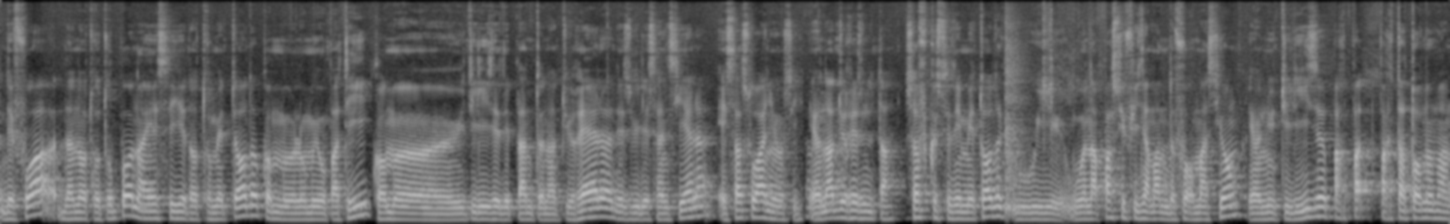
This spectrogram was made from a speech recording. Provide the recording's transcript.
des fois, dans notre troupeau, on a essayé d'autres méthodes comme l'homéopathie, comme euh, utiliser des plantes naturelles, des huiles essentielles, et ça soigne aussi. Et on a du résultat. Sauf que c'est des méthodes où, où on n'a pas suffisamment de formation et on utilise par, par tâtonnement,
